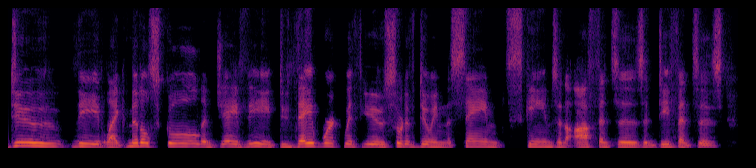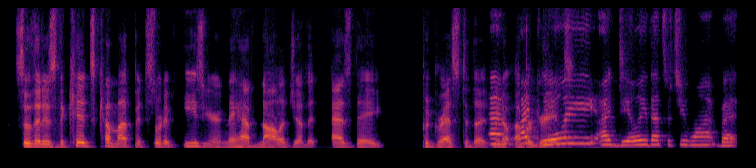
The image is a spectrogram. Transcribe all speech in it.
do the like middle school and jv do they work with you sort of doing the same schemes and offenses and defenses so that as the kids come up it's sort of easier and they have knowledge of it as they progress to the you know upper grades ideally, ideally, that's what you want, but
